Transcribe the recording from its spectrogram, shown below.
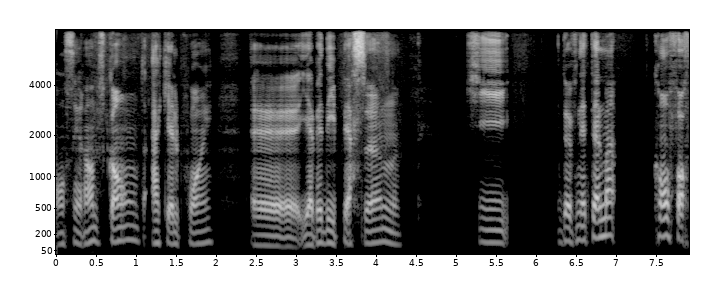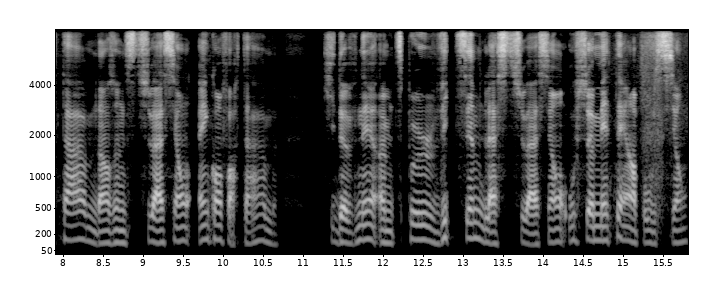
on s'est rendu compte à quel point il y avait des personnes qui devenaient tellement confortables dans une situation inconfortable qu'ils devenaient un petit peu victimes de la situation ou se mettaient en position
